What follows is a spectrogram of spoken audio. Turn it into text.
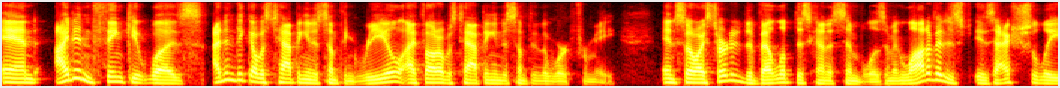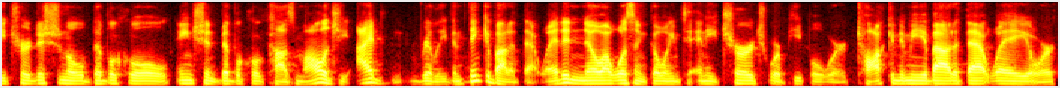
and I didn't think it was. I didn't think I was tapping into something real. I thought I was tapping into something that worked for me. And so I started to develop this kind of symbolism, and a lot of it is is actually traditional biblical, ancient biblical cosmology. I didn't really even think about it that way. I didn't know I wasn't going to any church where people were talking to me about it that way, or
